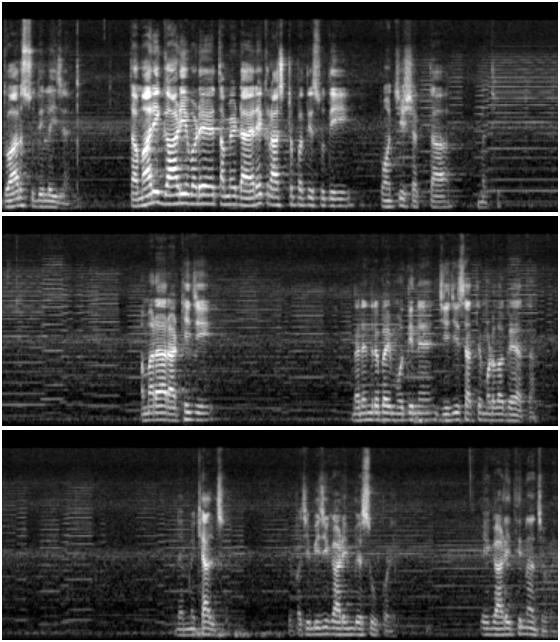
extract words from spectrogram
દ્વાર સુધી લઈ જાય. તમારી ગાડી વડે તમે ડાયરેક્ટ રાષ્ટ્રપતિ સુધી પહોંચી શકતા નથી. અમારા રાઠીજી નરેન્દ્રભાઈ મોદીને જીજી સાથે મળવા ગયા હતા. એમને ખ્યાલ છે કે પછી બીજી ગાડીમાં બેસવું પડે. એ ગાડીથી ન જવાય.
